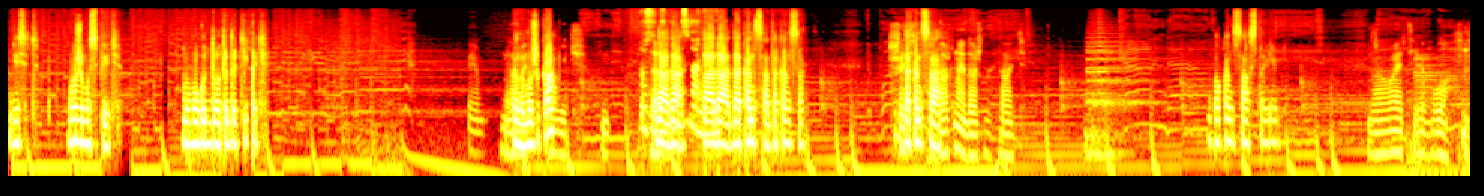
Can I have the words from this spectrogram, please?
10. Можем успеть. Мы могут доты дотикать. Давайте мужика? пробуйте. Просто Да, до да, да, вы- да, до конца, до конца. Шесть До конца. Должны, должны. Давайте. До конца стоим. Давайте его.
